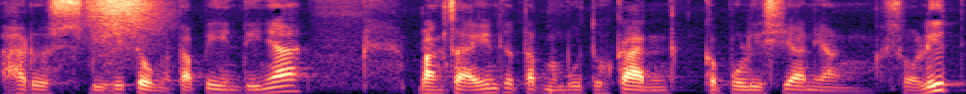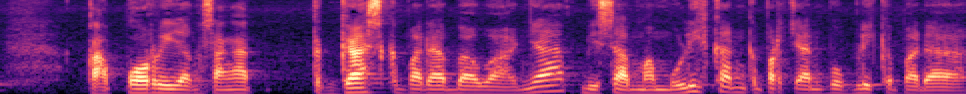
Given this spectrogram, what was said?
harus dihitung. Tapi intinya bangsa ini tetap membutuhkan kepolisian yang solid, Kapolri yang sangat tegas kepada bawahnya, bisa memulihkan kepercayaan publik kepada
